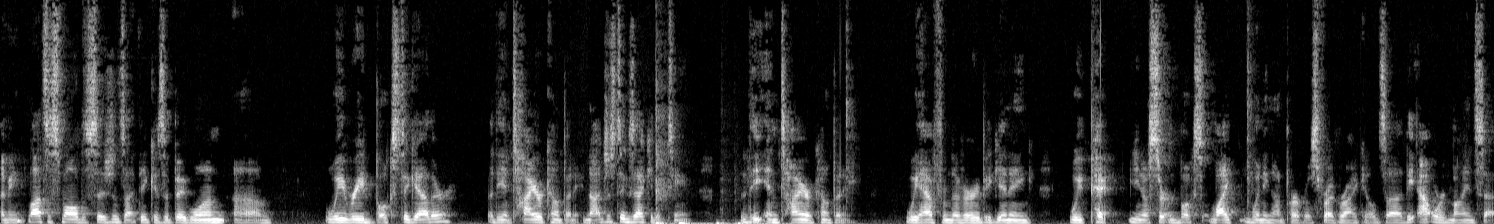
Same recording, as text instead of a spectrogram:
I mean, lots of small decisions, I think, is a big one. Um, we read books together, the entire company, not just executive team, the entire company. We have from the very beginning, we pick, you know, certain books like Winning on Purpose, Fred Reichheld's, uh, The Outward Mindset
